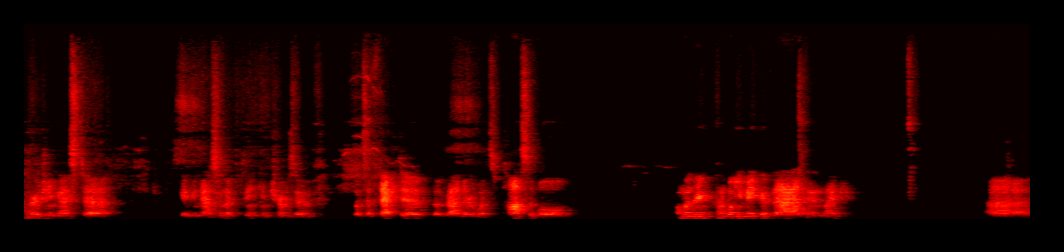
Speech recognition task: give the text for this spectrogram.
encouraging us to maybe not so much think in terms of what's effective, but rather what's possible. I'm wondering kind of what you make of that and like uh,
